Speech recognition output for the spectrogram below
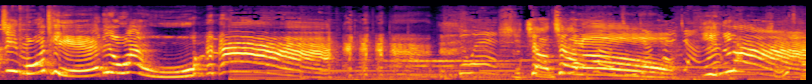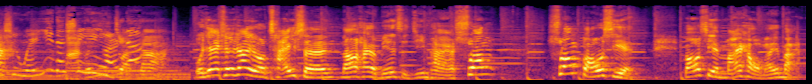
进魔铁六万五，哈哈！各位，死翘翘喽，赢谁啦！才是唯一的幸运逆儿呢？我现在身上有财神，然后还有免死金牌，双双保险，保险买好买满。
